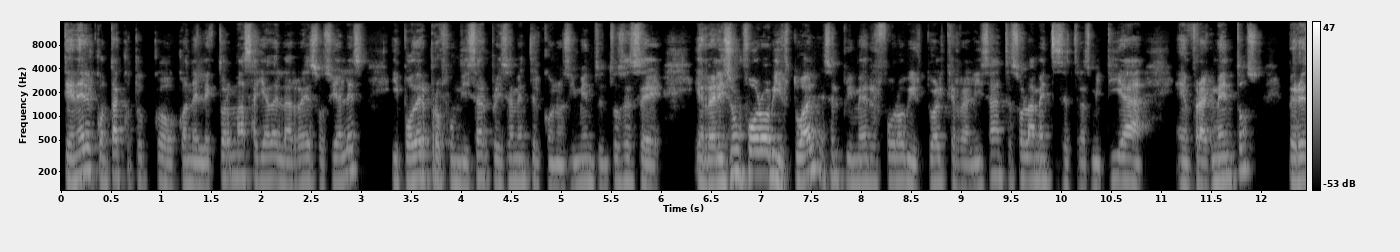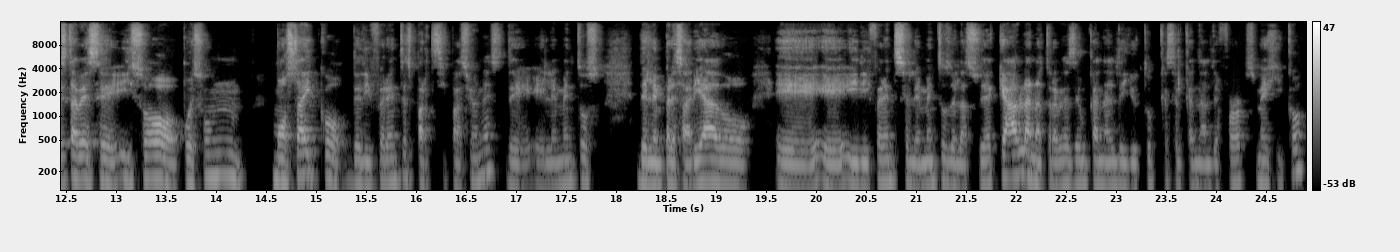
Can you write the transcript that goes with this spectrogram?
tener el contacto con el lector más allá de las redes sociales y poder profundizar precisamente el conocimiento. Entonces, eh, realizó un foro virtual, es el primer foro virtual que realiza, antes solamente se transmitía en fragmentos, pero esta vez se hizo pues un, mosaico de diferentes participaciones de elementos del empresariado eh, eh, y diferentes elementos de la sociedad que hablan a través de un canal de YouTube que es el canal de Forbes México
